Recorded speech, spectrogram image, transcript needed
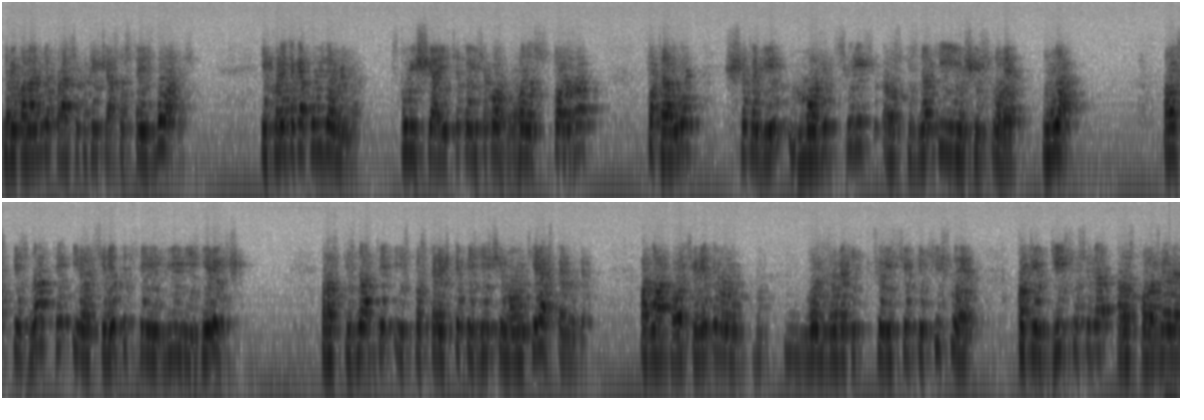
до виконання праці, котрий часу стає збуватися. І коли таке повідомлення сповіщається, то із якого голос сторожа, то що тоді можуть цю річ розпізнати інші слуги. Но розпізнати і оцінити ці дві різні речі. Розпізнати і спостерегти пізніше можуть і решта люди. Однаково оцінити можуть, можуть зробити цю річ тільки ті слуги, котрі дійсно себе розположили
